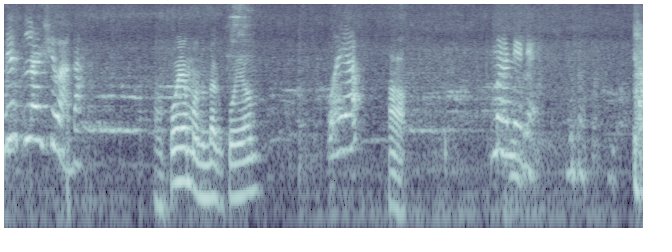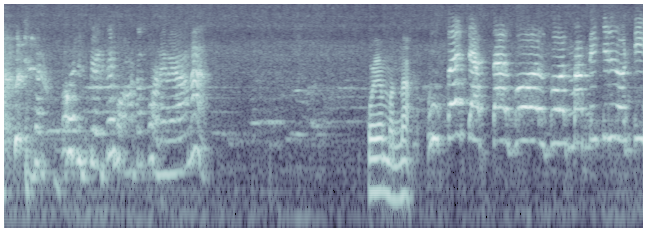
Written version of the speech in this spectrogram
मिसला शिवा दा पोयम म्हणून दाखव पोयम वया हां म्हणे नाही पेलते आता थोड्या वेळा ना पोयम म्हण ना ऊपर चपटा गोल गोल मम्मी की रोटी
